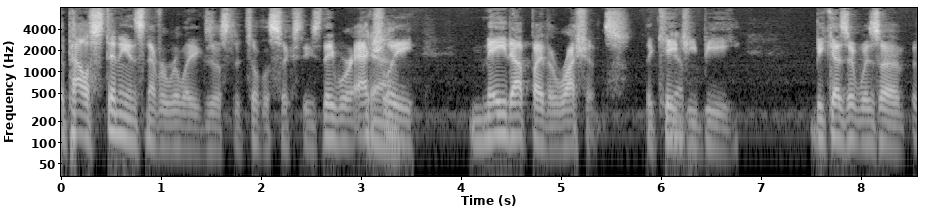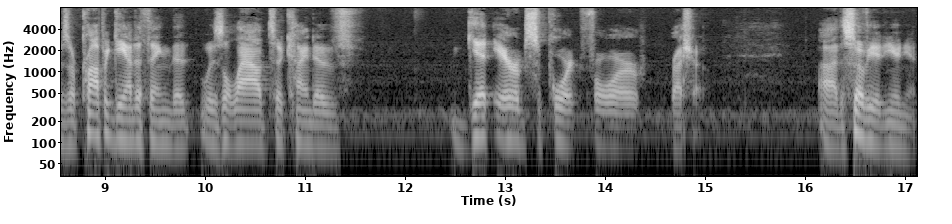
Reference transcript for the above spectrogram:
The Palestinians never really existed till the 60s. They were actually yeah. made up by the Russians, the KGB, yep. because it was a it was a propaganda thing that was allowed to kind of get Arab support for Russia, uh, the Soviet Union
